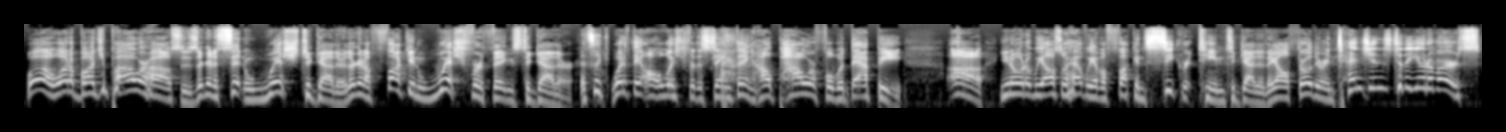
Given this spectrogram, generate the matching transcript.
Whoa, what a bunch of powerhouses. They're going to sit and wish together. They're going to fucking wish for things together. That's like- what if they all wished for the same thing? How powerful would that be? Uh, you know what we also have? We have a fucking secret team together. They all throw their intentions to the universe.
